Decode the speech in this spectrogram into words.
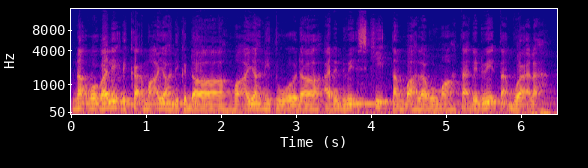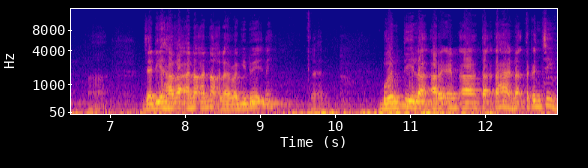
Nak bawa balik dekat mak ayah di Kedah. Mak ayah ni tua dah. Ada duit sikit tambahlah rumah. Tak ada duit tak buat lah ha, Jadi harap anak-anak lah bagi duit ni. Kan? Berhentilah RNR tak tahan. Nak terkencing.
